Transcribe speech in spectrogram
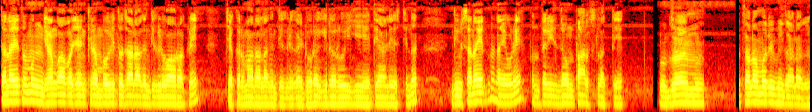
त्याला येतो मग झंगा जयंतीराम भाऊ येतो जा लागेल तिकडे वावराकडे. चक्कर मारा लागेल तिकडे. काही ढोरं गिरं रोई गे हे ते आले असतील दिवसाला येत ना एवढे पण तरी जाऊन पाहाच लागते. जाय मग. चला मरे मी जा लागेल.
